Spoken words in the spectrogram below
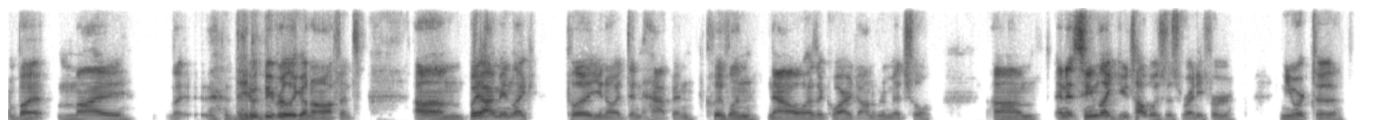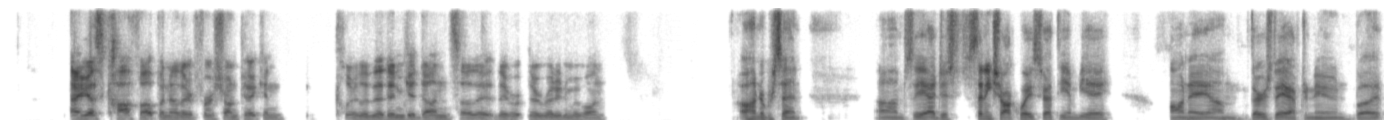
but my like, they would be really good on offense. Um, but yeah, I mean, like clearly, you know, it didn't happen. Cleveland now has acquired Donovan Mitchell. Um, and it seemed like Utah was just ready for New York to, I guess, cough up another first round pick, and clearly that didn't get done. So they they were they're ready to move on. hundred percent. Um, so yeah, just sending shockwaves throughout the NBA on a um, Thursday afternoon, but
